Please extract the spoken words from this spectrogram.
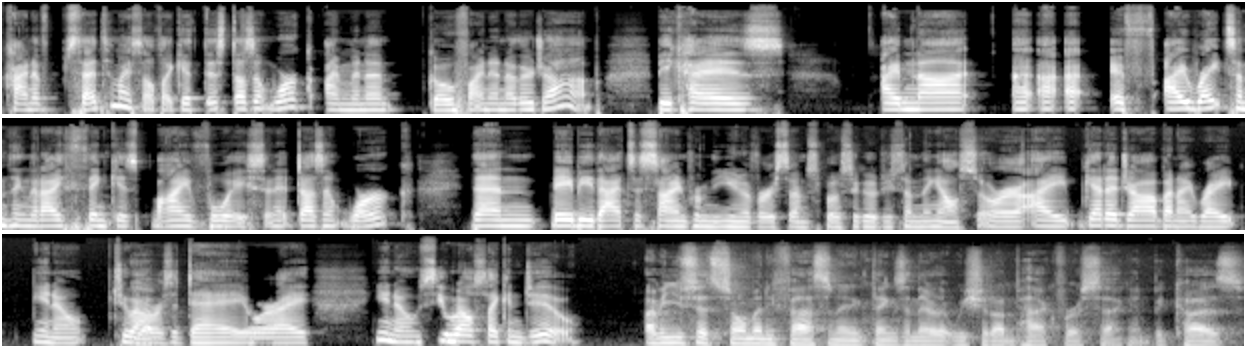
kind of said to myself like if this doesn't work, I'm going to go find another job because I'm not I, I, if I write something that I think is my voice and it doesn't work, then maybe that's a sign from the universe I'm supposed to go do something else. Or I get a job and I write, you know, two yep. hours a day, or I, you know, see what else I can do. I mean, you said so many fascinating things in there that we should unpack for a second because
